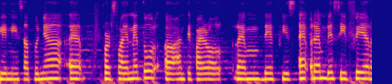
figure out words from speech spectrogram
lini satunya eh first line-nya tuh uh, antiviral remdesivir eh, remdesivir.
